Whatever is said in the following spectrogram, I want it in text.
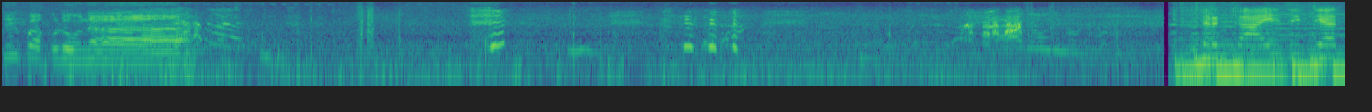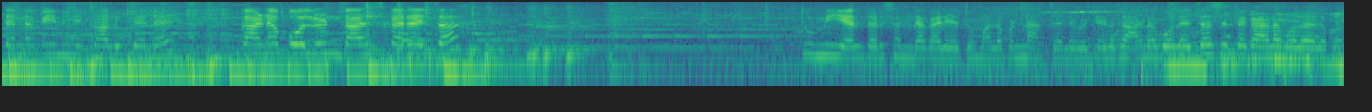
ती पकडू ना. तर गाईज इथे आता नवीन हे चालू केलंय. गाणं बोलून डान्स करायचा. तुम्ही याल तर संध्याकाळी तुम्हाला पण नाचायला भेटेल. गाणं बोलायचं असेल तर गाणं बोलायला पण.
